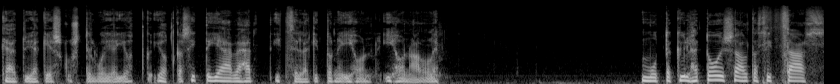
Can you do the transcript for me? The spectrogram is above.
käytyjä keskusteluja, jotka, jotka sitten jää vähän itselläkin tuonne ihon, ihon alle. Mutta kyllähän toisaalta sitten taas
